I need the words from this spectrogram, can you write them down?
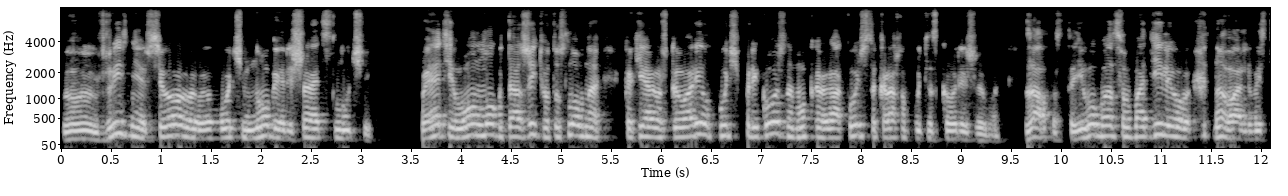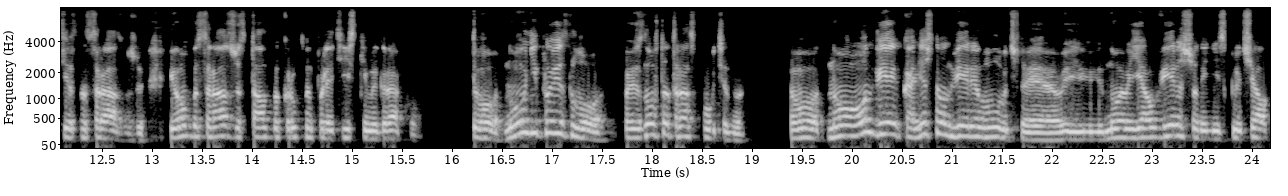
в жизни все очень многое решает случай. Понимаете, он мог дожить, вот условно, как я уже говорил, путь Пригожина мог окончиться крахом путинского режима. Запросто. Его бы освободили Навального, естественно, сразу же. И он бы сразу же стал бы крупным политическим игроком. Вот. Ну, не повезло. Повезло в тот раз Путину. Вот. Но он, конечно, он верил в лучшее, но я уверен, что он и не исключал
